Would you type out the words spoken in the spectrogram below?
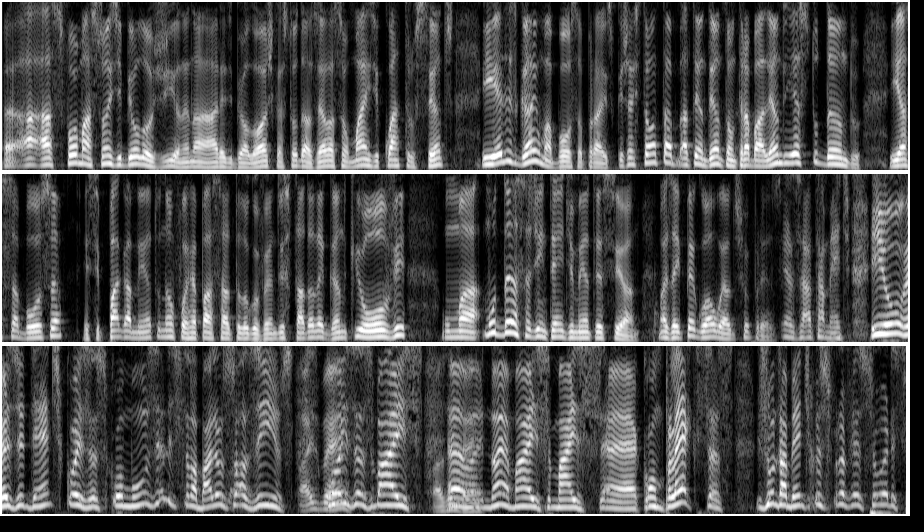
a- as formações de biologia, né, na área de biológicas, todas elas são mais de 400 e eles ganham uma bolsa para isso, porque já estão atendendo, estão trabalhando e estudando. E essa bolsa, esse pagamento não foi repassado pelo governo do estado, alegando que houve uma mudança de entendimento esse ano. Mas aí pegou a UEL de surpresa. Exatamente. E o residente, coisas comuns, eles trabalham sozinhos. Faz bem. Coisas mais, bem. não é mais, mais eh, complexas, juntamente com os professores,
